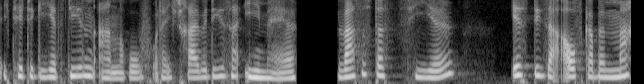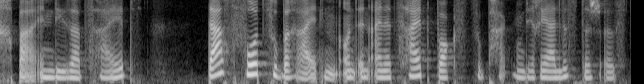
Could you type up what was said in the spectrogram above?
ich tätige jetzt diesen Anruf oder ich schreibe dieser E-Mail. Was ist das Ziel? Ist diese Aufgabe machbar in dieser Zeit? Das vorzubereiten und in eine Zeitbox zu packen, die realistisch ist,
